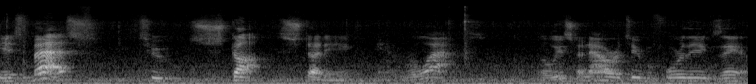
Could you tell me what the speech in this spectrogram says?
it's best to stop studying relax at least an hour or two before the exam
